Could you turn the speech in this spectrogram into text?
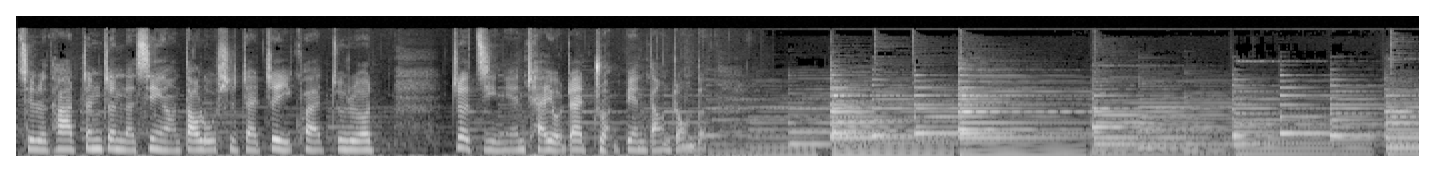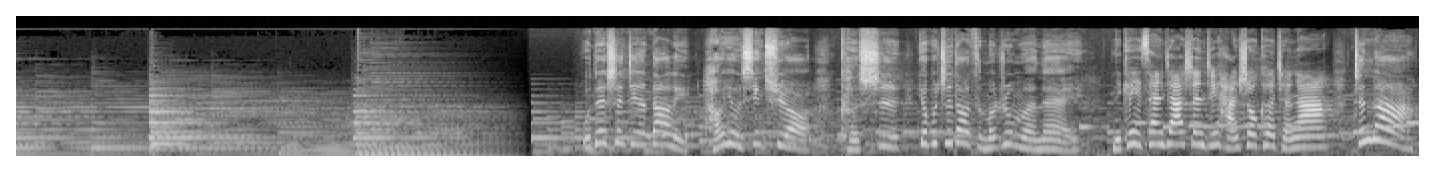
其实他真正的信仰道路是在这一块，就是说这几年才有在转变当中的。我对圣经的道理好有兴趣哦，可是又不知道怎么入门哎。你可以参加圣经函授课程啊！真的啊？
